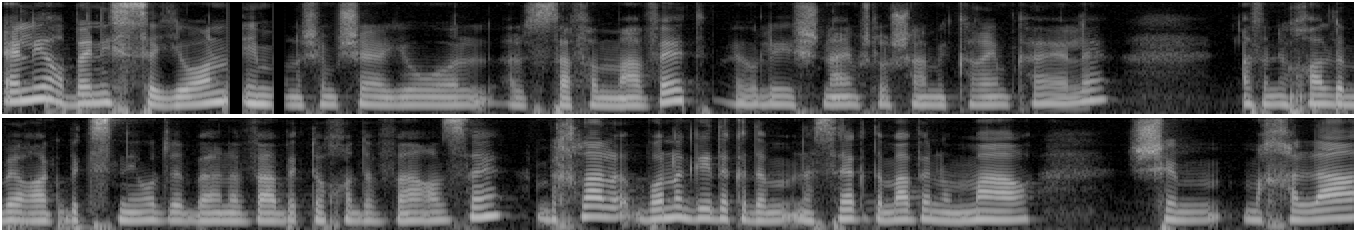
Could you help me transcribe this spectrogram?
אין לי הרבה ניסיון עם אנשים שהיו על, על סף המוות, היו לי שניים, שלושה מקרים כאלה. אז אני יכולה לדבר רק בצניעות ובענווה בתוך הדבר הזה. בכלל, בוא נגיד, הקדמ, נעשה הקדמה ונאמר שמחלה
